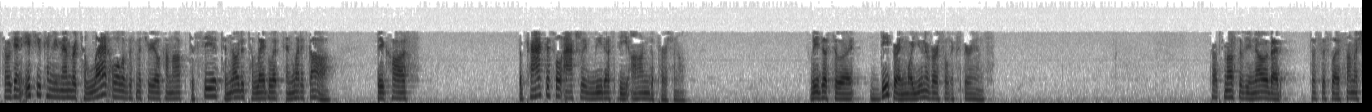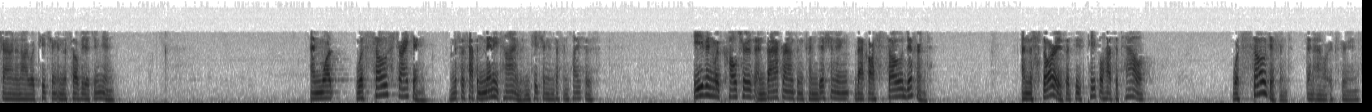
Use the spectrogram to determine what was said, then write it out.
So again, if you can remember to let all of this material come up, to see it, to note it, to label it, and let it go, because the practice will actually lead us beyond the personal, lead us to a deeper and more universal experience. Perhaps most of you know that Professor Summershan and I were teaching in the Soviet Union. And what was so striking, and this has happened many times in teaching in different places, even with cultures and backgrounds and conditioning that are so different, and the stories that these people had to tell were so different than our experience.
